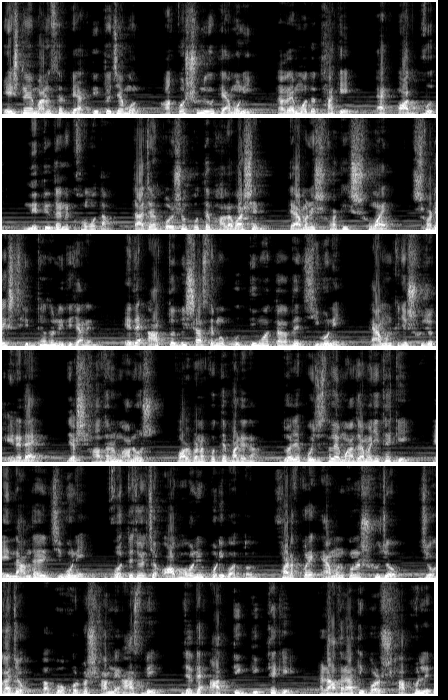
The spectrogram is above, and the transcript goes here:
এই সময় মানুষের ব্যক্তিত্ব যেমন আকর্ষণীয় তেমনই তাদের মধ্যে থাকে এক অদ্ভুত নেতৃত্বের ক্ষমতা। তারা যেমন পরিশ্রম করতে ভালোবাসেন তেমনই সঠিক সময়, সঠিক সিদ্ধান্ত নিতে জানেন। এদের আত্মবিশ্বাস এবং বুদ্ধিমত্তা তাদের জীবনে এমন কিছু সুযোগ এনে দেয় যা সাধারণ মানুষ কল্পনা করতে পারে না। দু সালের মাঝামাঝি থেকে এই নামধারীর জীবনে ঘটতে চলেছে অভাবনীয় পরিবর্তন। হঠাৎ করে এমন কোনো সুযোগ, যোগাযোগ বা প্রকল্প সামনে আসবে যাতে আর্থিক দিক থেকে রাতারাতি বড় সাফল্যের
